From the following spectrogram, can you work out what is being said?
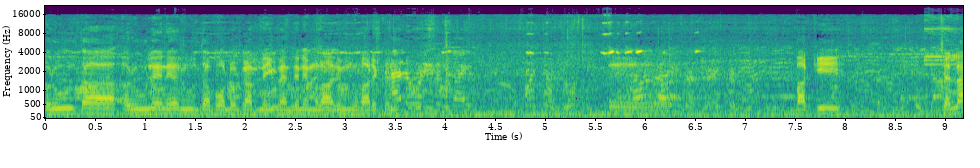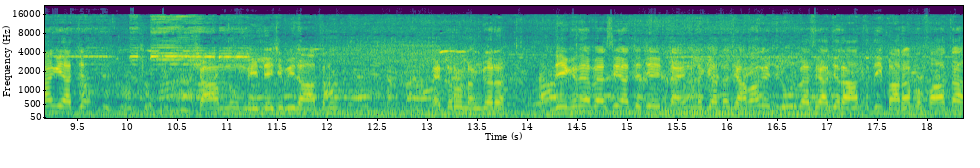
ਰੂਲ ਤਾਂ ਰੂਲ ਹੀ ਨੇ ਰੂਲ ਤਾਂ ਫੋਲੋ ਕਰਨੇ ਹੀ ਪੈਂਦੇ ਨੇ, ਮੁਲਾਜ਼ਮ ਨੂੰ ਹਰ ਇੱਕ ਨੂੰ। ਤੇ ਬਾਕੀ ਚੱਲਾਂਗੇ ਅੱਜ। ਸ਼ਾਮ ਨੂੰ, ਮੇਲੇ 'ਚ ਵੀ, ਰਾਤ ਨੂੰ। ਇਧਰੋਂ ਲੰਗਰ ਦੇਖਦੇ ਆ ਵੈਸੇ ਅੱਜ ਜੇ ਟਾਈਮ ਲੱਗਿਆ ਤਾਂ ਜਾਵਾਂਗੇ ਜ਼ਰੂਰ। ਵੈਸੇ ਅੱਜ ਰਾਤ ਦੀ 12 ਵਫਾਤ ਆ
